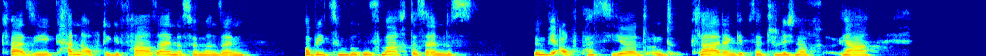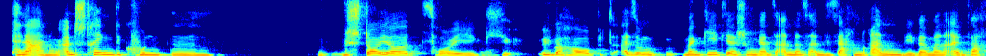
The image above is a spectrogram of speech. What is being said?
quasi, kann auch die Gefahr sein, dass wenn man sein Hobby zum Beruf macht, dass einem das irgendwie auch passiert. Und klar, dann gibt es natürlich noch, ja, keine Ahnung, anstrengende Kunden, Steuerzeug, überhaupt. Also man geht ja schon ganz anders an die Sachen ran, wie wenn man einfach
